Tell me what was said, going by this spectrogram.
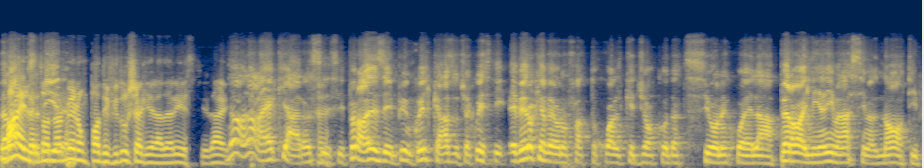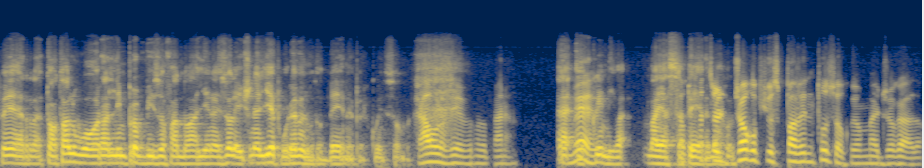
Però Milestone dire... almeno un po' di fiducia gliela daresti, dai. No, no, è chiaro, sì, sì. Però ad esempio in quel caso, cioè questi, è vero che avevano fatto qualche gioco d'azione qua e là, però in linea di massima, noti per Total War, all'improvviso fanno Alien Isolation e gli è pure venuto bene, per cui insomma. Cavolo, sì, è venuto bene. Eh, Beh, quindi vai a sapere. È il gioco più spaventoso a cui ho mai giocato.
